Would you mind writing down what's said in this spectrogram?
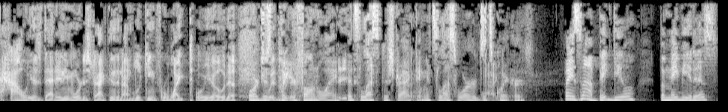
how is that any more distracting than I'm looking for white Toyota Or just with- put your phone away. It's less distracting. It's less words. It's quicker. I mean, it's not a big deal, but maybe it is.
